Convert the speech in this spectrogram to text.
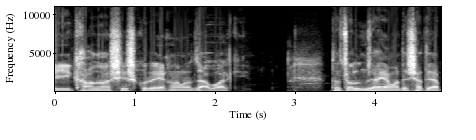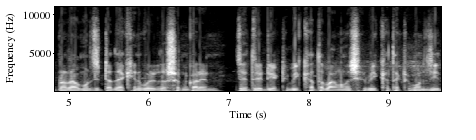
এই খাওয়া দাওয়া শেষ করে এখন আমরা যাব আর কি। তো চলুন যাই, আমাদের সাথে আপনারাও মসজিদটা দেখেন, পরিদর্শন করেন। যেহেতু এটি একটি বিখ্যাত, বাংলাদেশের বিখ্যাত একটা মসজিদ।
